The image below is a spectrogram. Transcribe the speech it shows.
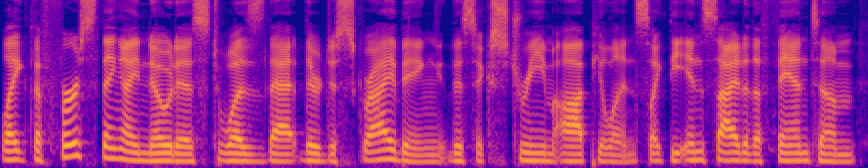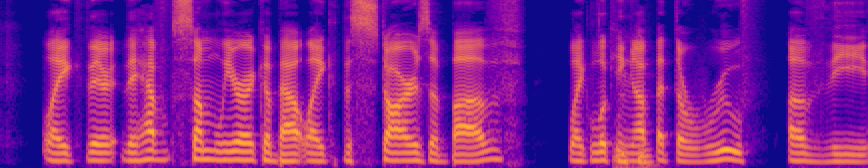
Like the first thing I noticed was that they're describing this extreme opulence, like the inside of the phantom. Like they they have some lyric about like the stars above, like looking Mhm. up at the roof of the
